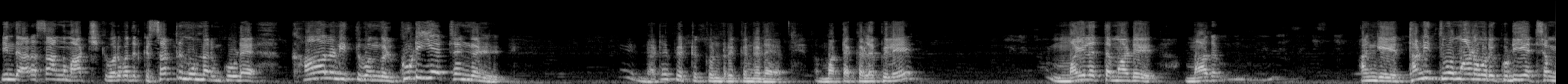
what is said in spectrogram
இந்த அரசாங்கம் ஆட்சிக்கு வருவதற்கு சற்று முன்னரும் கூட காலனித்துவங்கள் குடியேற்றங்கள் நடைபெற்றுக் கொண்டிருக்கின்றன. மட்டக்களப்பிலே மயிலத்தமாடு மாத அங்கே தனித்துவமான ஒரு குடியேற்றம்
